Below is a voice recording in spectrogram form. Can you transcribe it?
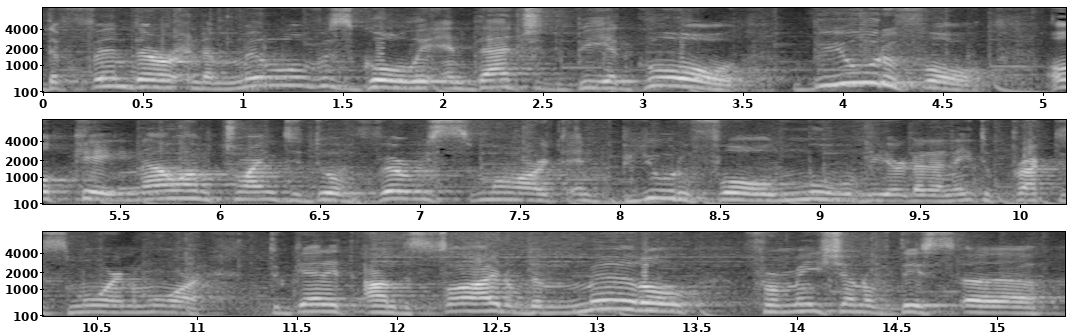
defender in the middle of his goalie and that should be a goal. Beautiful. Okay now I'm trying to do a very smart and beautiful move here that I need to practice more and more to get it on the side of the middle formation of this uh,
